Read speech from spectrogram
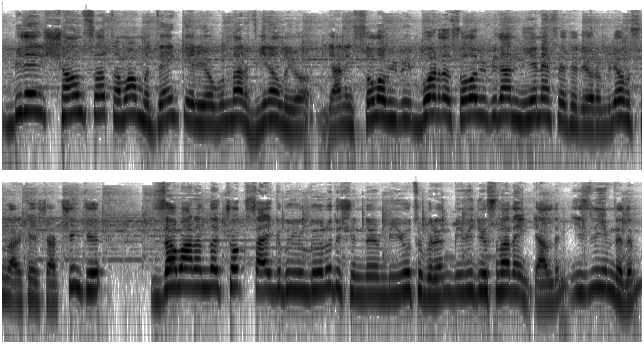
Bir de şansa tamam mı denk geliyor bunlar win alıyor. Yani solo bibi, bu arada solo bibiden niye nefret ediyorum biliyor musunuz arkadaşlar? Çünkü zamanında çok saygı duyulduğunu düşündüğüm bir YouTuber'ın bir videosuna denk geldim. İzleyeyim dedim.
